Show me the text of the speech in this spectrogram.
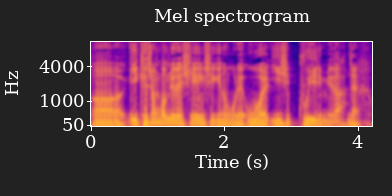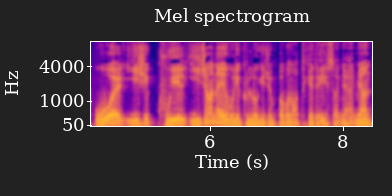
어, 이 개정 법률의 시행 시기는 올해 5월 29일입니다. 네. 5월 29일 이전에 우리 근로기준법은 어떻게 돼 있었냐 하면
